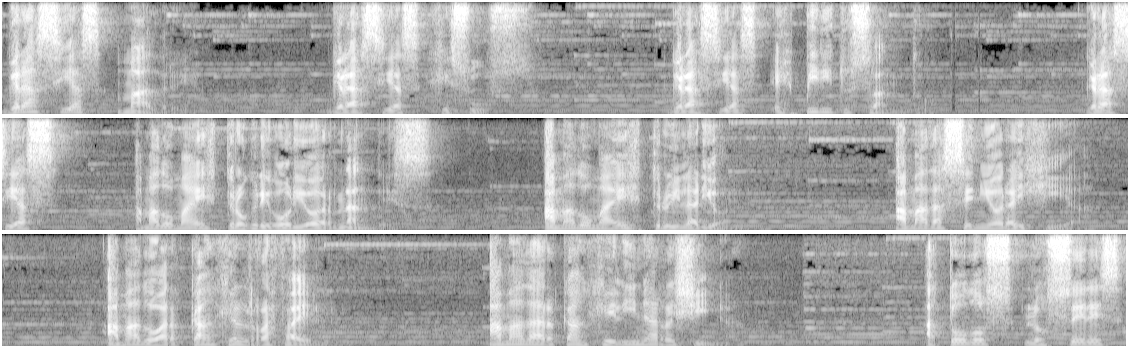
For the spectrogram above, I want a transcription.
Gracias, Madre. Gracias, Jesús. Gracias Espíritu Santo. Gracias, amado Maestro Gregorio Hernández. Amado Maestro Hilarión. Amada Señora Higía. Amado Arcángel Rafael. Amada Arcangelina Regina. A todos los seres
